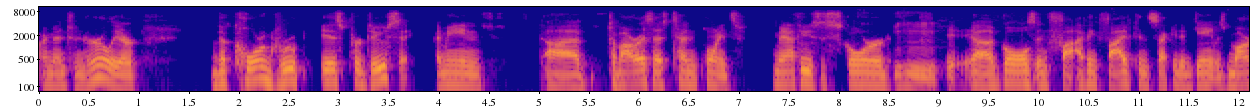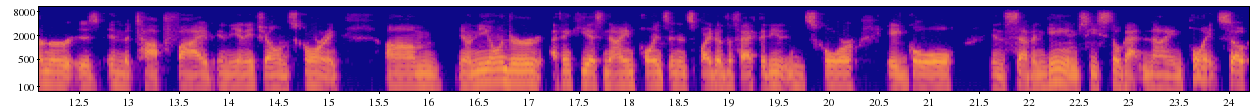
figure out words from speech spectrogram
I mentioned earlier, the core group is producing. I mean, uh, Tavares has 10 points. Matthews has scored mm-hmm. uh, goals in five, I think five consecutive games. Marner is in the top five in the NHL in scoring. Um, you know, Nylander, I think he has nine points, and in spite of the fact that he didn't score a goal in seven games, he still got nine points. So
